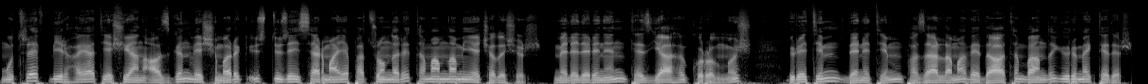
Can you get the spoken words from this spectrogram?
mutref bir hayat yaşayan azgın ve şımarık üst düzey sermaye patronları tamamlamaya çalışır. Melelerinin tezgahı kurulmuş, üretim, denetim, pazarlama ve dağıtım bandı yürümektedir.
